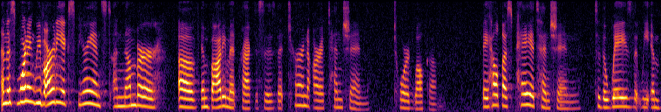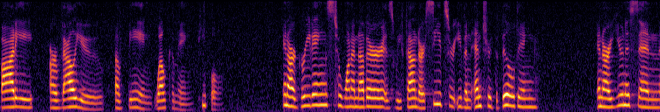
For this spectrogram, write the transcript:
And this morning, we've already experienced a number of embodiment practices that turn our attention toward welcome. They help us pay attention to the ways that we embody our value of being welcoming people. In our greetings to one another as we found our seats or even entered the building, in our unison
